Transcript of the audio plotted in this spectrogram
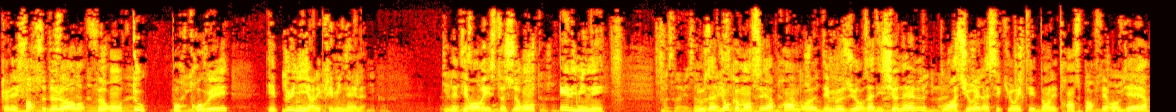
que les forces de l'ordre feront tout pour trouver et punir les criminels. Les terroristes seront éliminés. Nous avions commencé à prendre des mesures additionnelles pour assurer la sécurité dans les transports ferroviaires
